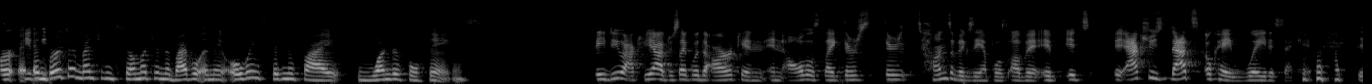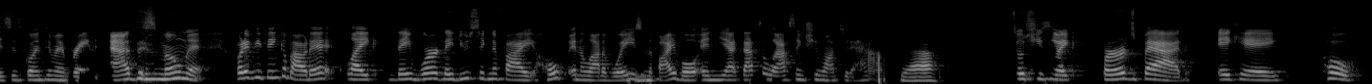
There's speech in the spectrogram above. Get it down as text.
bir- and birds are mentioned so much in the bible and they always signify wonderful things. They do actually yeah just like with the ark and and all those like there's there's tons of examples of it, it it's it actually that's okay wait a second. This is going through my brain at this moment. But if you think about it like they were they do signify hope in a lot of ways mm-hmm. in the mm-hmm. bible and yet that's the last thing she wants you to have. Yeah. So she's like birds bad aka hope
